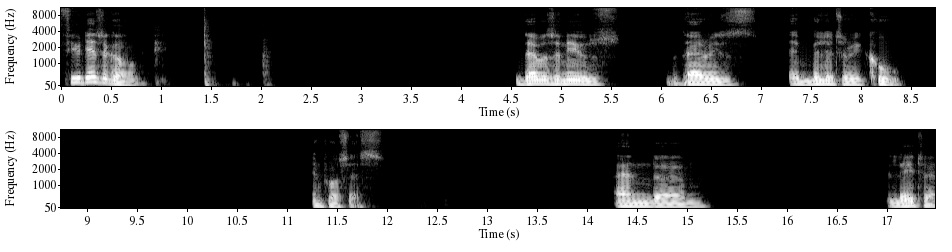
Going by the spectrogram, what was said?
Few days ago, there was a news that there is a military coup in process. And um, later,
